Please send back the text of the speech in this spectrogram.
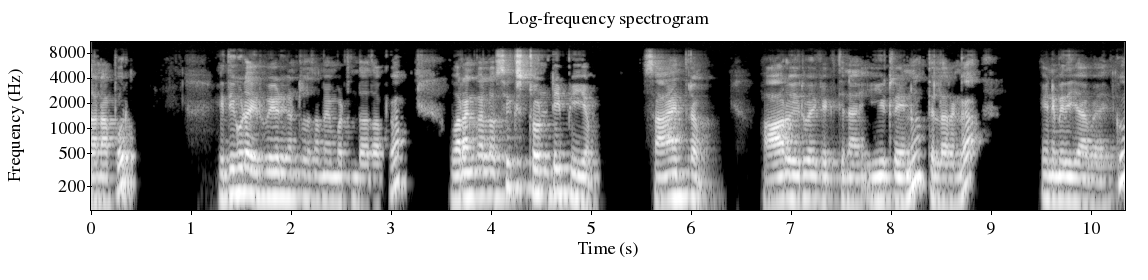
Danapur. ఇది కూడా 27 గంటల సమయం పడుతుంది దాదాపుగా. వరంగల్‌లో 6:20 పీఎం సాయంత్రం 6:20కి ఎక్కిన ఈ ట్రైను తెల్లారంగా 8:55కు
